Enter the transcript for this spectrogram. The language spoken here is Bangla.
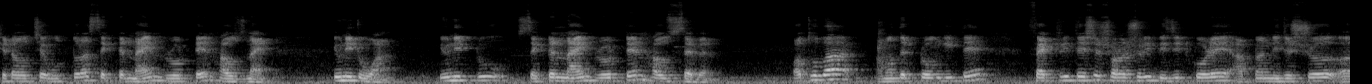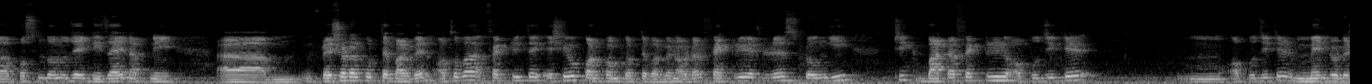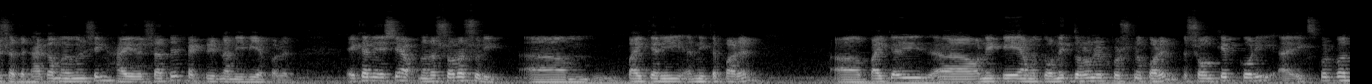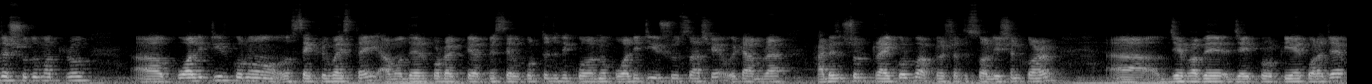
সেটা হচ্ছে Uttara sector nine road ten house nine unit one unit two sector nine road ten house seven অথবা আমাদের টঙ্গিতে ফ্যাক্টরিতে এসে সরাসরি ভিজিট করে আপনার নিজস্ব পছন্দ অনুযায়ী ডিজাইন আপনি ফ্রেশ অর্ডার করতে পারবেন অথবা ফ্যাক্টরিতে এসেও কনফার্ম করতে পারবেন অর্ডার ফ্যাক্টরি অ্যাড্রেস টঙ্গি, ঠিক বাটা ফ্যাক্টরির অপোজিটে অপোজিটের মেন রোডের সাথে, ঢাকা ময়মনসিংহ হাইওয়ের সাথে ফ্যাক্টরির নাম ইবি অ্যাপারেল এখানে এসে আপনারা সরাসরি পাইকারি নিতে পারেন। পাইকারি অনেকে আমাকে অনেক ধরনের প্রশ্ন করেন। সংক্ষেপ করি এক্সপোর্ট বাজার শুধুমাত্র কোয়ালিটির কোনো স্যাক্রিফাইস তাই আমাদের প্রোডাক্টে আপনি সেল করতে যদি কোনো কোয়ালিটি ইস্যুস আসে, ওইটা আমরা হার্ড অ্যান্ড সোল ট্রাই করব, আপনার সাথে সলিউশন করার। যেভাবে যেই প্রক্রিয়া করা যায়।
